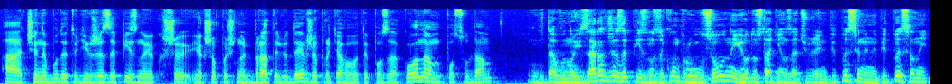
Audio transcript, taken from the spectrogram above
А чи не буде тоді вже запізно, якщо, якщо почнуть брати людей, вже протягувати по законам, по судам? Та воно і зараз вже запізно. Закон проголосований, його достатньо знати, чи він підписаний, не підписаний.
